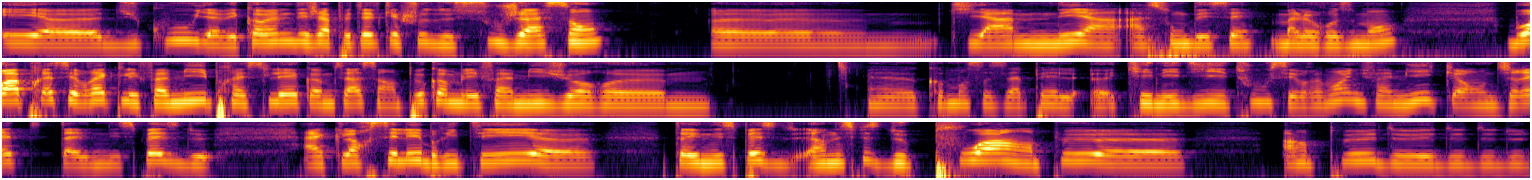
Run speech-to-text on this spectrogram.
Et euh, du coup, il y avait quand même déjà peut-être quelque chose de sous-jacent euh, qui a amené à, son décès, malheureusement. Bon, après, c'est vrai que les familles Presley, comme ça, c'est un peu comme les familles genre. euh, comment ça s'appelle Kennedy et tout. C'est vraiment une famille qui, on dirait, t'as une espèce de. Avec leur célébrité, t'as une espèce un espèce de poids un peu. Un peu de, de, de, de,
